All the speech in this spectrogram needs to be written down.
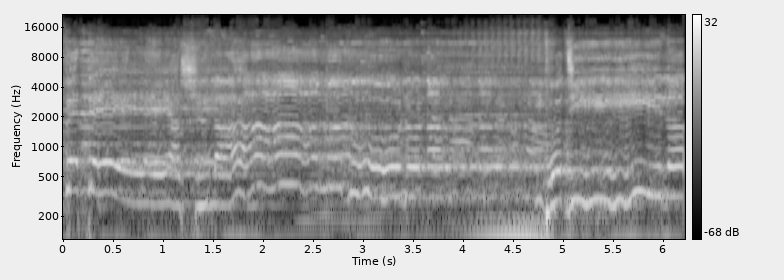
ভবেতে আসিলাম গুরু না ভজিলা?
